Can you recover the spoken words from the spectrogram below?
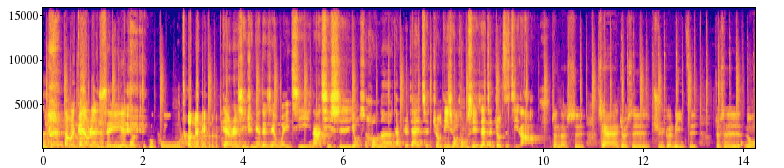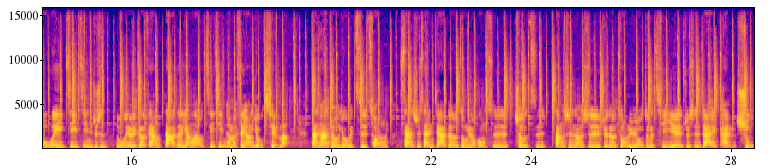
他们更有韧性，毕业都气噗噗，对，更有韧性去面对这些危机。那其实有时候呢，感觉在拯救地球，同时也是在拯救自己啦。真的是，现在就是举个例子，就是挪威基金，就是挪威有一个非常大的养老基金，他们非常有钱嘛，那他就有一次从。三十三家的棕榈油公司撤资，当时呢是觉得棕榈油这个企业就是在砍树，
